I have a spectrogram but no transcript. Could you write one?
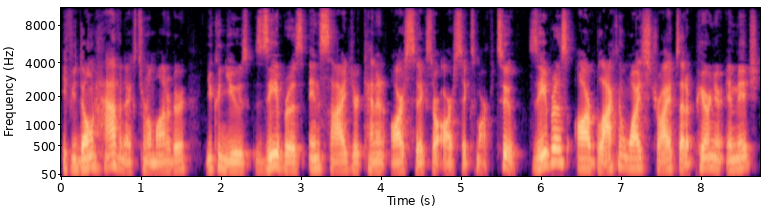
if you don't have an external monitor, you can use zebras inside your Canon R6 or R6 Mark II. Zebras are black and white stripes that appear on your image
